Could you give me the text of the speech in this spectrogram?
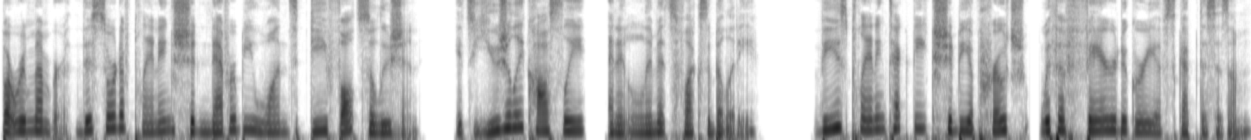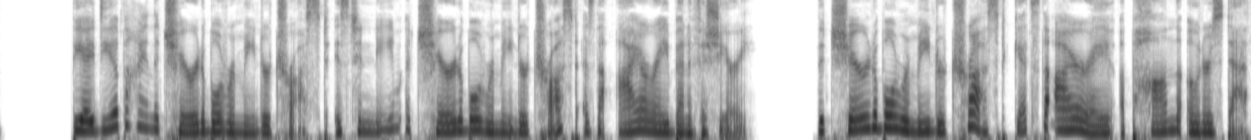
But remember, this sort of planning should never be one's default solution. It's usually costly and it limits flexibility. These planning techniques should be approached with a fair degree of skepticism. The idea behind the charitable remainder trust is to name a charitable remainder trust as the IRA beneficiary. The charitable remainder trust gets the IRA upon the owner's death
